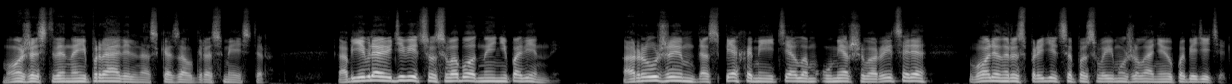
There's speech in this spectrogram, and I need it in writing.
«Мужественно и правильно», — сказал гроссмейстер. «Объявляю девицу свободной и неповинной. Оружием, доспехами и телом умершего рыцаря волен распорядиться по своему желанию победитель.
